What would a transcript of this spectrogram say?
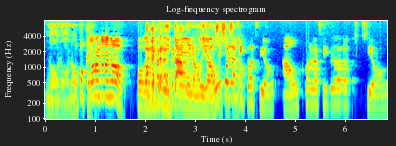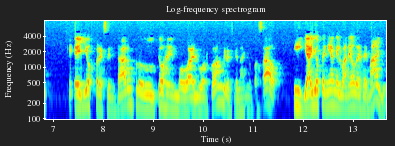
No, no, no, porque... No, no, no. Porque recuérdate preguntamos que y no nos dijeron aún si sí con si la no. situación, aún con la situación que ellos presentaron productos en Mobile World Congress el año pasado y ya ellos tenían el baneo desde mayo.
